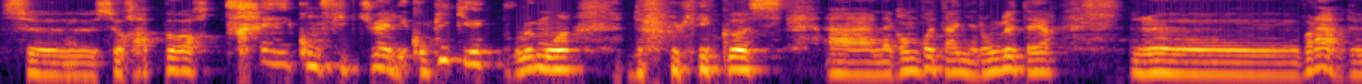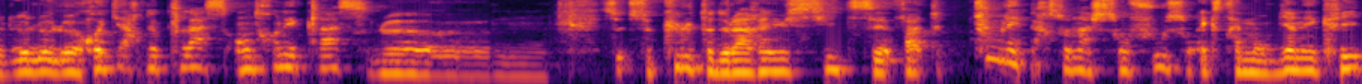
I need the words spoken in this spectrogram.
ce, ce rapport très conflictuel et compliqué, pour le moins, de l'Écosse à la Grande-Bretagne, à l'Angleterre. Le, voilà, le, le- le regard de classe entre les classes, le, ce, ce culte de la réussite, c'est, enfin, tous les personnages sont fous, sont extrêmement bien écrits.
